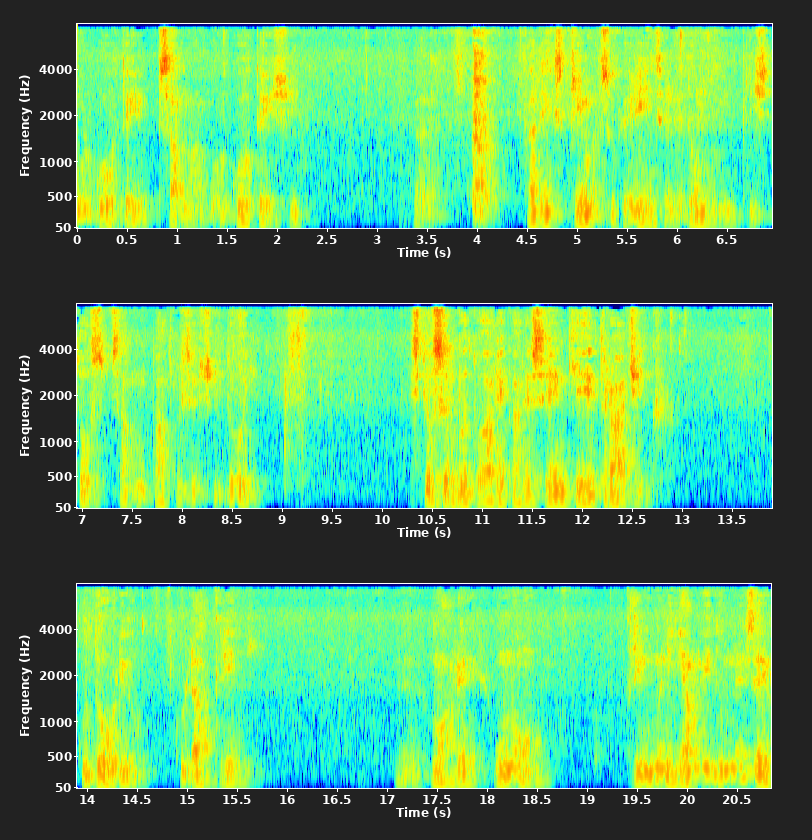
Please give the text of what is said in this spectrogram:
Golgotei, psalm al Golgotei și care exprimă suferințele Domnului Hristos, psalmul 42, este o sărbătoare care se încheie tragic, cu doliu, cu lacrimi, moare un om prin mânia lui Dumnezeu,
